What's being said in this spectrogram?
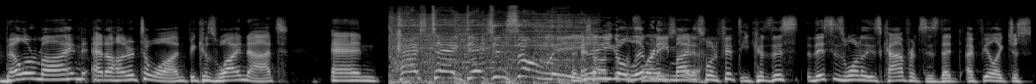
Bellarmine at hundred to one because why not? And Hashtag Legends only. and then you go the Liberty Flames, minus yeah. 150 because this this is one of these conferences that I feel like just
